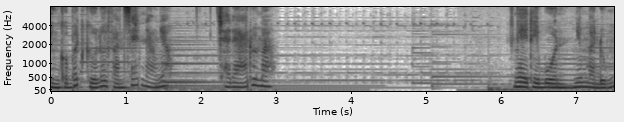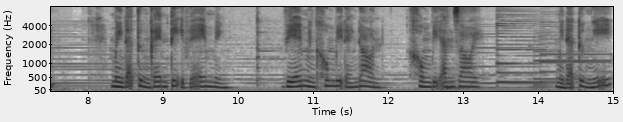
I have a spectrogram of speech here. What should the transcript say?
đừng có bất cứ lời phán xét nào nhé. Trà đá thôi mà. Nghe thì buồn, nhưng mà đúng. Mình đã từng ghen tị với em mình. Vì em mình không bị đánh đòn, Không bị ăn roi. Mình đã từng nghĩ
